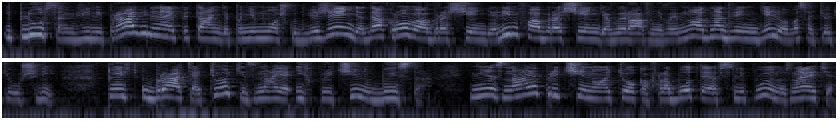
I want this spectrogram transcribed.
и плюсом ввели правильное питание, понемножку движения, да, кровообращение, лимфообращение выравниваем, но одна-две недели у вас отеки ушли. То есть убрать отеки, зная их причину быстро – не зная причину отеков, работая вслепую, ну знаете,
